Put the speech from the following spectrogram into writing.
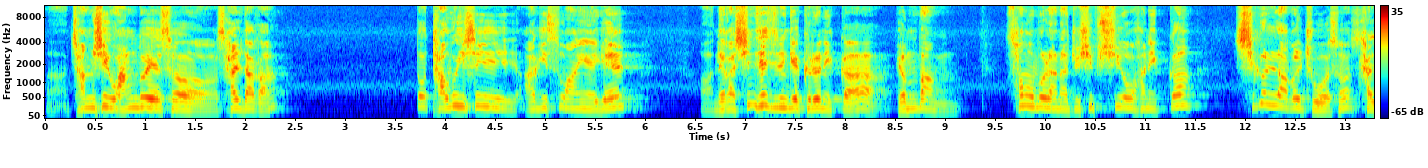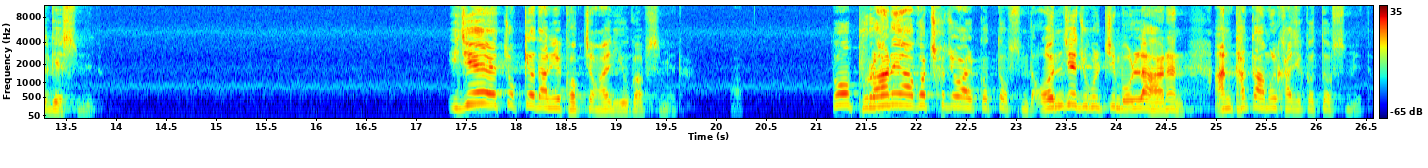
어, 잠시 왕도에서 살다가 또 다윗이 아기스 왕에게 어, 내가 신세 지는 게 그러니까 변방 성읍을 하나 주십시오 하니까 시글락을 주어서 살게 했습니다. 이제 쫓겨다닐 걱정할 이유가 없습니다. 또 불안해하고 초조할 것도 없습니다. 언제 죽을지 몰라 하는 안타까움을 가질 것도 없습니다.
